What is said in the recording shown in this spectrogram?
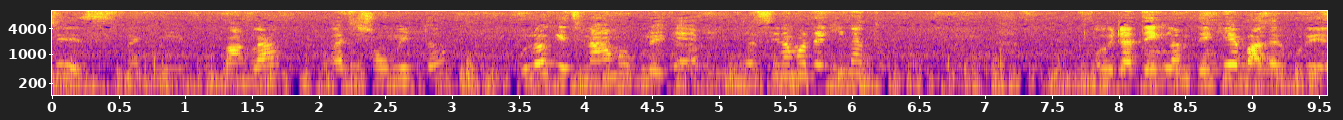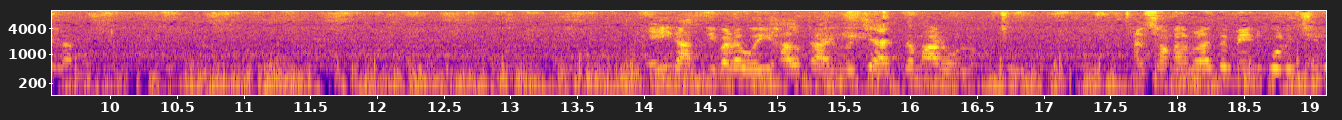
শেষ নাকি বাংলা? আছে সৌমিত্র। ভুলেও গেছি, নামও ভুলে যাই আমি। সিনেমা দেখি না তো। ওইটা দেখলাম, দেখে বাজার ঘুরে এলাম এই রাত্রিবেলা ওই হালকা আমি বলছি একদম আর অন্য কিছু। আর সকালবেলা তো মেন করেছিল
